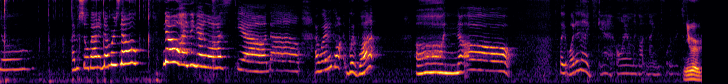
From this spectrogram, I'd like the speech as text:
No. I'm so bad at numbers now. No, I think I lost. Yeah, no. I would have got. Wait, what? Oh, no. Wait, what did I get? Oh, I only got 94. You were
